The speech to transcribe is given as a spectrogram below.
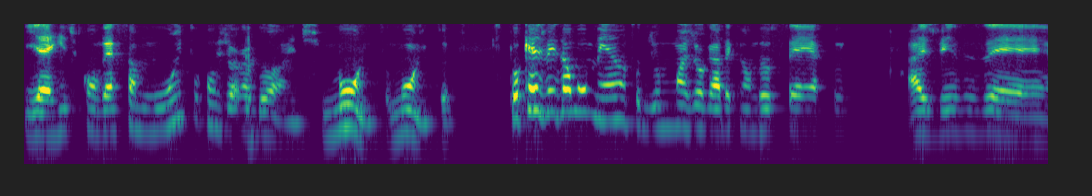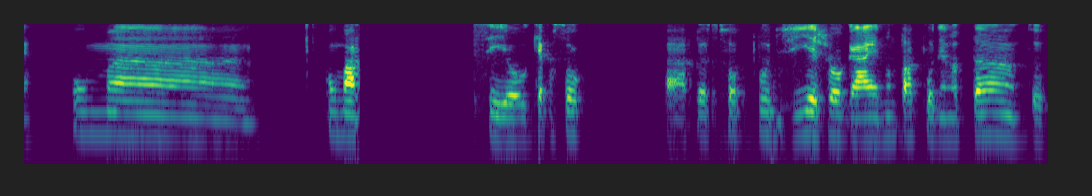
E a gente conversa muito com o jogador antes. Muito, muito. Porque às vezes é o momento de uma jogada que não deu certo, às vezes é uma uma ou que a pessoa a pessoa podia jogar e não está podendo tanto.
